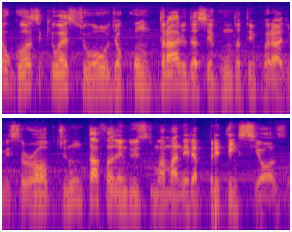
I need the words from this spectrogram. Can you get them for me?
eu gosto é que o Westworld, ao contrário da segunda temporada de Mr. Robot, não tá fazendo isso de uma maneira pretensiosa,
